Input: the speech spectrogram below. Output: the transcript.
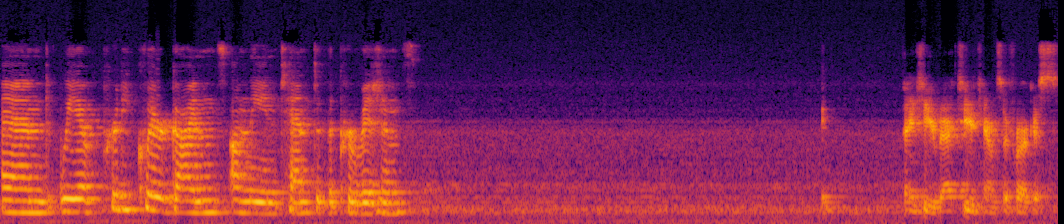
and we have pretty clear guidance on the intent of the provisions. Thank you. Back to you, Councillor Farkas.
